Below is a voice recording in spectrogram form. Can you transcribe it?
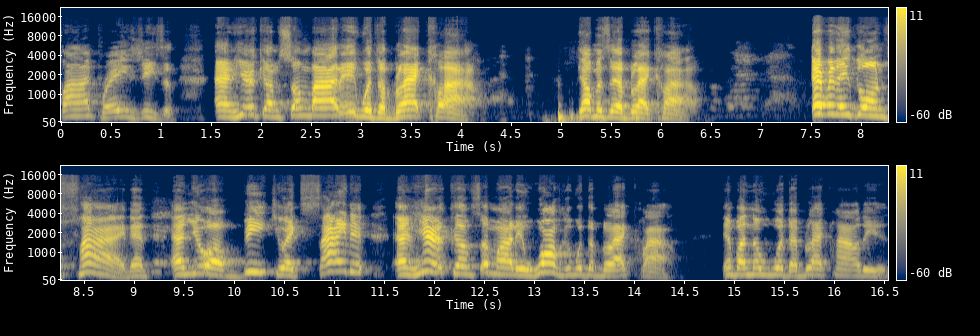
fine, praise Jesus. And here comes somebody with a black cloud. Help me say a black cloud. Everything's going fine, and, and you are beat, you're excited, and here comes somebody walking with a black cloud. Anybody know what that black cloud is?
